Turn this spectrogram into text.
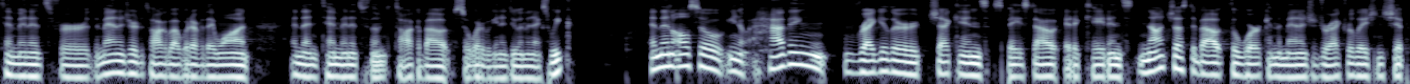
10 minutes for the manager to talk about whatever they want, and then 10 minutes for them to talk about so what are we going to do in the next week? And then also, you know, having regular check-ins spaced out at a cadence, not just about the work and the manager direct relationship,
